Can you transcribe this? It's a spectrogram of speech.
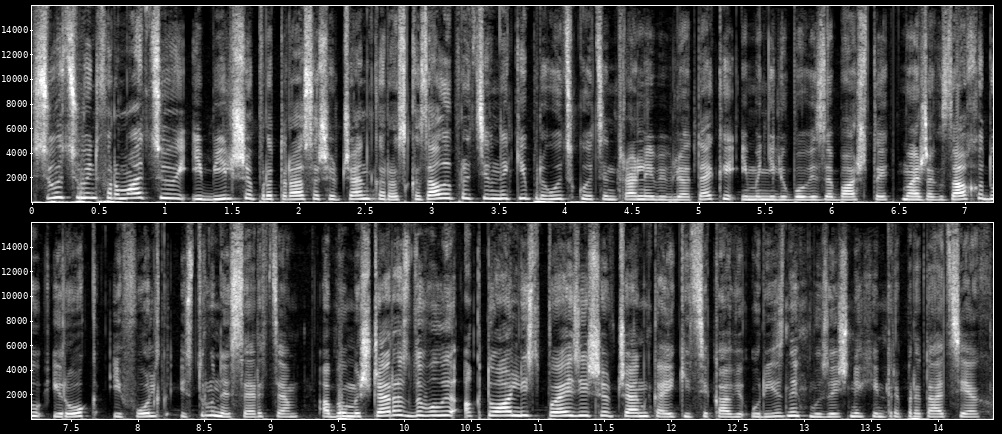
Всю цю інформацію і більше про Тараса Шевченка розказали працівники Прилуцької центральної бібліотеки імені Любові Забашти в межах заходу і рок, і фольк, і струни серця, аби ми ще раз довели актуальність поезії Шевченка, які цікаві у різних музичних інтерпретаціях.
